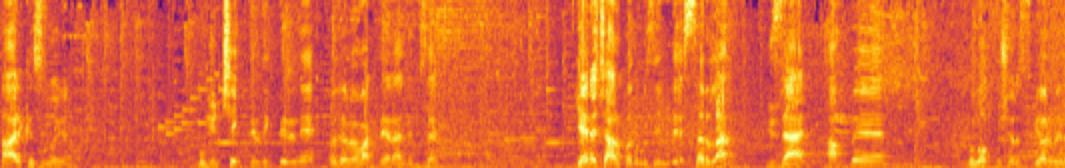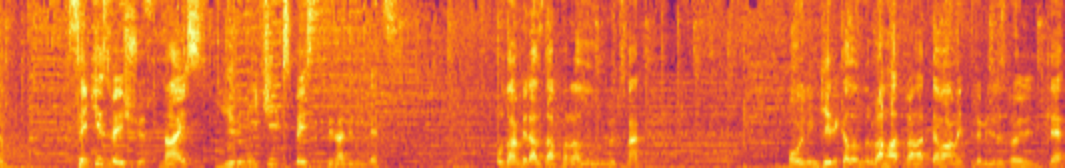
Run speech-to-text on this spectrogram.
Harikasın oyun. Bugün çektirdiklerini ödeme vakti herhalde bize. Gene çarpanımız indi. Sarılar. Güzel. Ah be. Blokmuş arası görmedim. 8500. Nice. 22x 5 spin. Hadi millet. Buradan biraz daha para alalım lütfen. Oyunun geri kalanını rahat rahat devam ettirebiliriz böylelikle.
